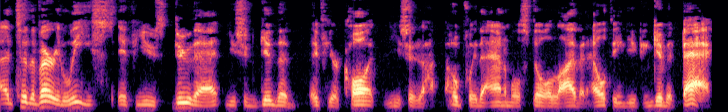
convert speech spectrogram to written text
uh, to the very least, if you do that, you should give the. If you're caught, you should hopefully the animal's still alive and healthy, and you can give it back.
